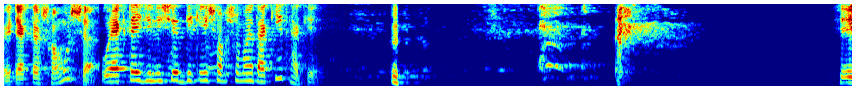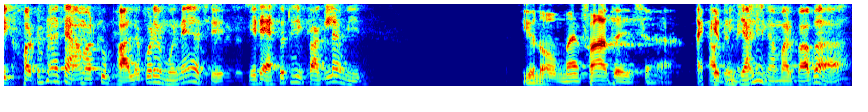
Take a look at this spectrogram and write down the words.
এটা একটা সমস্যা। ও একটাই জিনিসের দিকেই সবসময় তাকিয়ে থাকে। এই ঘটনাটা আমার খুব ভালো করে মনে আছে। এটা এতটাই পাগলামির know, my father is uh, আপনি জানেন আমার বাবা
